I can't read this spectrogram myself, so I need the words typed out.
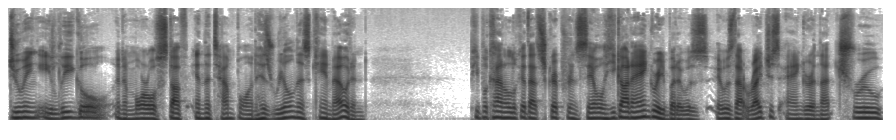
doing illegal and immoral stuff in the temple, and his realness came out. And people kind of look at that scripture and say, "Well, he got angry, but it was it was that righteous anger and that true,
